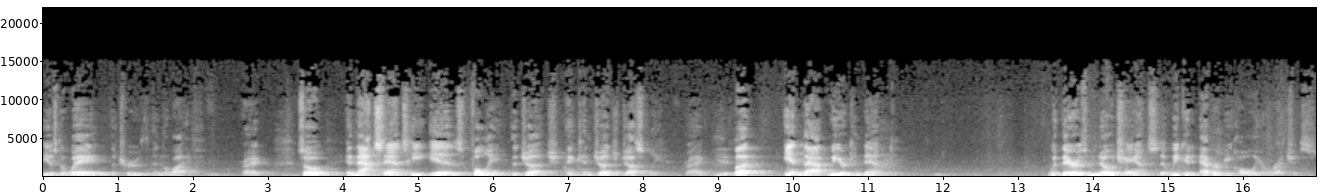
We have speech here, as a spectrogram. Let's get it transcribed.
He is the way, the truth, and the life. Right? So, in that sense, he is fully the judge and can judge justly. Right? But in that, we are condemned. There is no chance that we could ever be holy or righteous.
